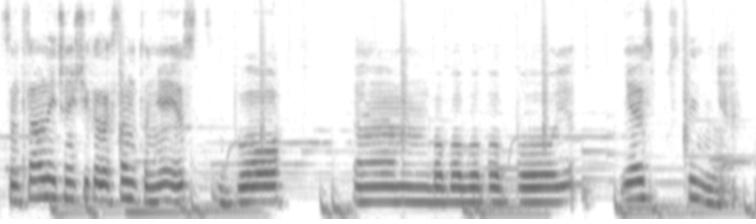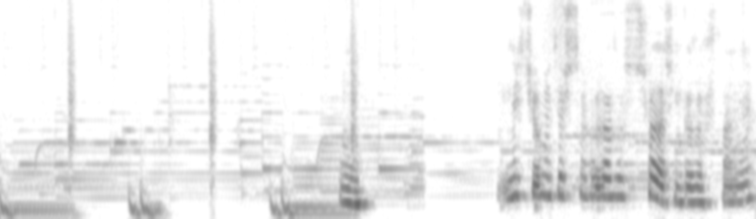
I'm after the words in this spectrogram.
W centralnej części Kazachstanu to nie jest, bo em, bo, bo, bo, bo, bo je, nie jest pustynnie. Hmm. Nie chciałbym też razu strzelać w Kazachstanie.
